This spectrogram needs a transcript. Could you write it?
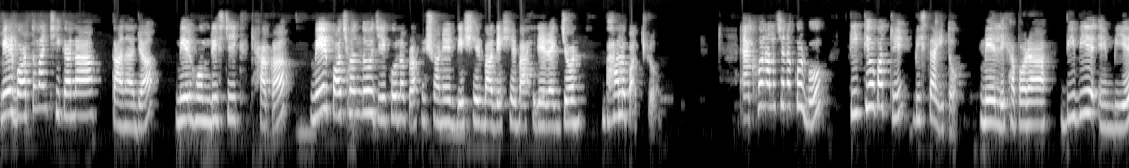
মেয়ের বর্তমান ঠিকানা কানাডা, মেয়ের হোম ডিস্ট্রিক্ট ঢাকা, মেয়ের পছন্দ যে কোনো প্রফেশনের দেশের বা দেশের বাহিরের একজন ভালো পাত্র। এখন আলোচনা করব তৃতীয় পাত্রে বিস্তারিত। মেয়ের লেখাপড়া বিবিএ এমবিএ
